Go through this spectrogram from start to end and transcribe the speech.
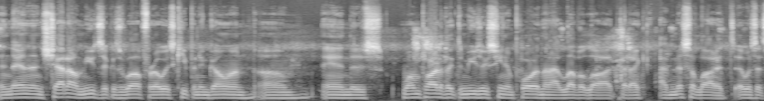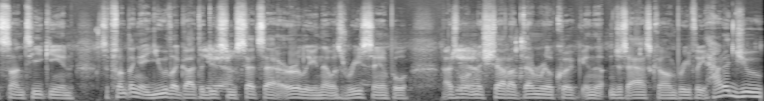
and then and shout out music as well for always keeping it going. Um, and there's one part of like the music scene in Portland that I love a lot that I, I miss a lot. It, it was at Sun Tiki and it's something that you like got to do Yeah. some sets at early, and that was Resample. I just wanted to shout out them real quick and just ask them briefly, how did you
